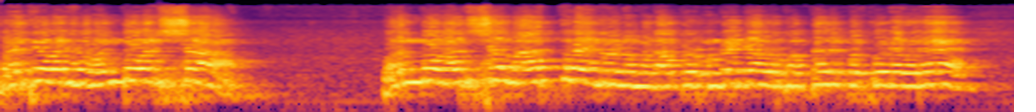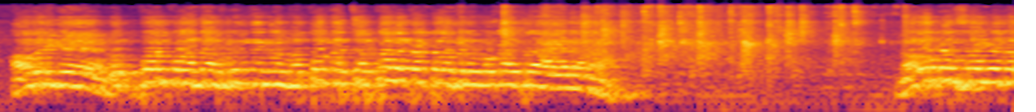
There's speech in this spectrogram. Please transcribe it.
ಪ್ರತಿ ವರ್ಷ ಒಂದು ವರ್ಷ ಒಂದು ವರ್ಷ ಮಾತ್ರ ಇದ್ರು ನಮ್ಮ ಡಾಕ್ಟರ್ ಮುಂಡ್ರೆಡ್ಡಿ ಅವರು ಪಕ್ಕದಲ್ಲಿ ಕೂತ್ಕೊಂಡಿದ್ದಾರೆ ಅವರಿಗೆ ಹೃತ್ಪೂರ್ವಕವಾದ ಅಭಿನಂದನೆಗಳು, ಮತ್ತೊಮ್ಮೆ ಚಪ್ಪಲೆ ತಟ್ಟೋದ್ರ ಮುಖಾಂತರ ಹೇಳೋಣ ನೌಕರ ಸಂಘದ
